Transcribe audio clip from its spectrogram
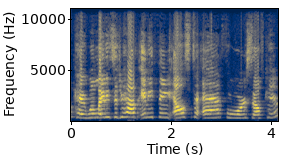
Okay, well, ladies, did you have anything else to add for self care?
